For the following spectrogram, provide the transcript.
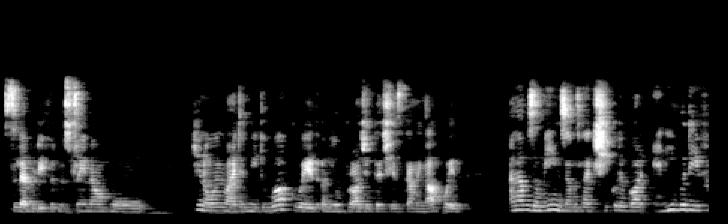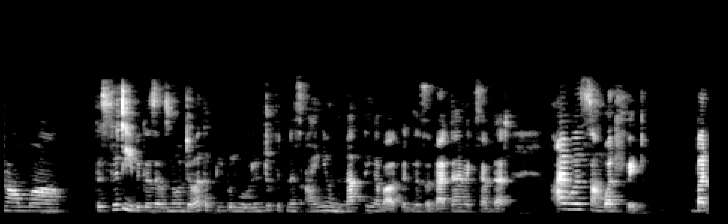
celebrity fitness trainer who, you know, invited me to work with a new project that she's coming up with. And I was amazed. I was like, she could have got anybody from uh, the city because there was no dearth of people who were into fitness. I knew nothing about fitness at that time except that I was somewhat fit. But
